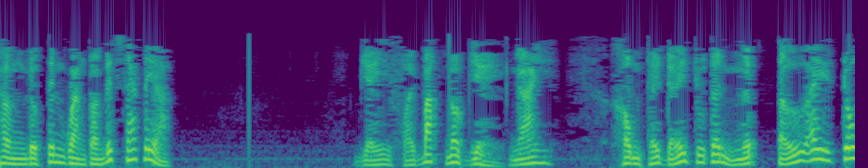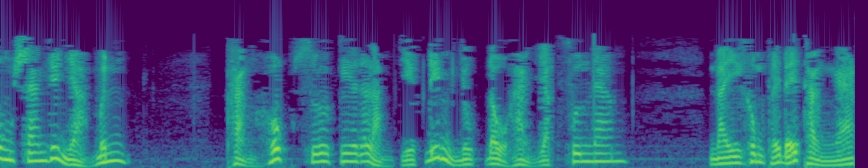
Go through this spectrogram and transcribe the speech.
Thần được tin hoàn toàn đích xác đấy à? Vậy phải bắt nó về ngay, không thể để chú tên nghịch tử ấy trôn sang với nhà Minh. Thằng hút xưa kia đã làm việc điếm nhục đầu hàng giặc phương Nam, nay không thể để thằng Ngạc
